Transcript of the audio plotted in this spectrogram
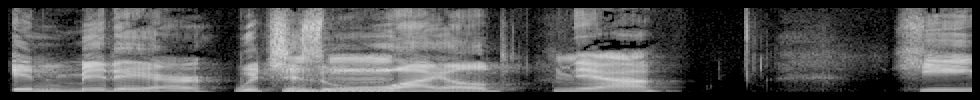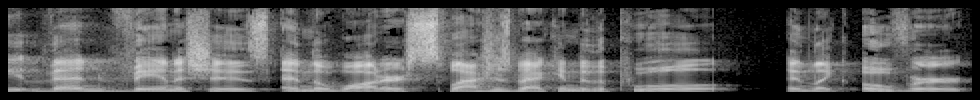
in midair, which is Mm-hmm. wild. Yeah, He then vanishes, and the water splashes back into the pool and like over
